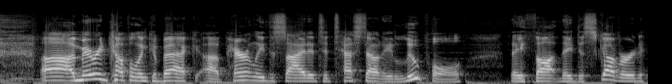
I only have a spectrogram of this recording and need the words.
Uh, a married couple in Quebec uh, apparently decided to test out a loophole they thought they discovered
